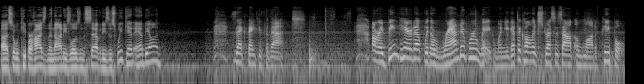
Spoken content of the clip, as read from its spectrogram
Uh, so we'll keep our highs in the 90s, lows in the 70s this weekend and beyond. Zach, thank you for that. All right, being paired up with a random roommate when you get to college stresses out a lot of people.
